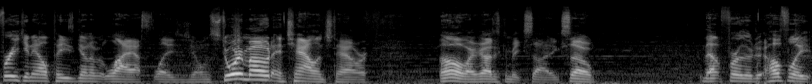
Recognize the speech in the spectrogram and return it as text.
freaking LP is gonna last, ladies and gentlemen. Story mode and challenge tower. Oh my god, it's gonna be exciting. So without further hopefully,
